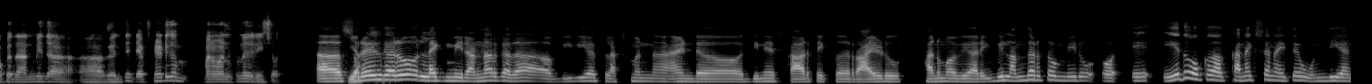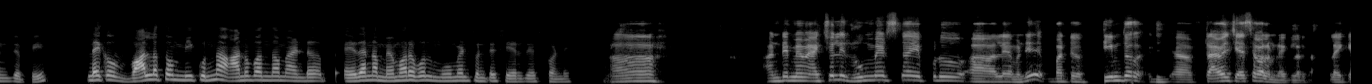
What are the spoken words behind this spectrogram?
ఒక దాని మీద వెళ్తే డెఫినెట్గా మనం అనుకునేది రీచ్ అవుతాం. సురేష్ గారు లైక్ మీరు అన్నారు కదా వివిఎస్ లక్ష్మణ్ అండ్ దినేష్ కార్తిక్ రాయుడు హనుమ విహారి వీళ్ళందరితో మీరు ఏదో ఒక కనెక్షన్ అయితే ఉంది అని చెప్పి లైక్ వాళ్ళతో మీకున్న అనుబంధం అండ్ ఏదైనా మెమొరబుల్ మూమెంట్స్ ఉంటే షేర్ చేసుకోండి. ఆ, అంటే మేము యాక్చువల్లీ రూమ్మేట్స్గా ఎప్పుడు లేమండి బట్ టీమ్తో ట్రావెల్ చేసేవాళ్ళం రెగ్యులర్గా లైక్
